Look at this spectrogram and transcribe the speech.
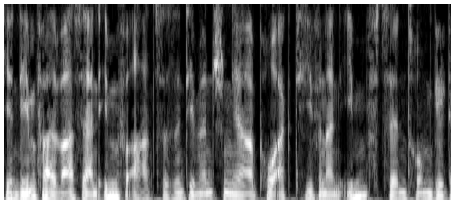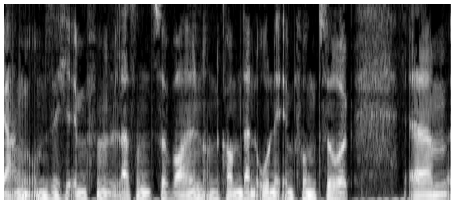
Hier in dem Fall war es ja ein Impfarzt. Da sind die Menschen ja proaktiv in ein Impfzentrum gegangen, um sich impfen lassen zu wollen und kommen dann ohne Impfung zurück. Ähm,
